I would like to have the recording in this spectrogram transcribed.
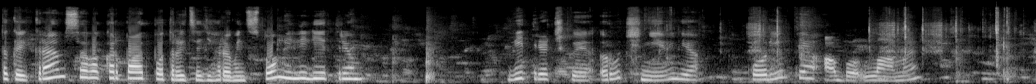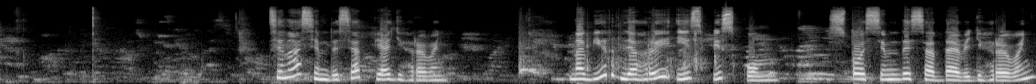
Такий крем Сева Карпат по 30 гривень 100 мл. Вітрячки ручні, є корівки або лами. Ціна 75 гривень. Набір для гри із піском 179 гривень.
